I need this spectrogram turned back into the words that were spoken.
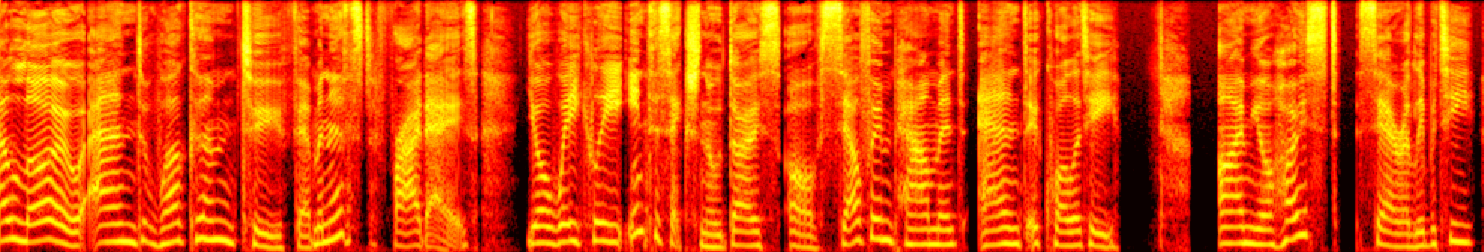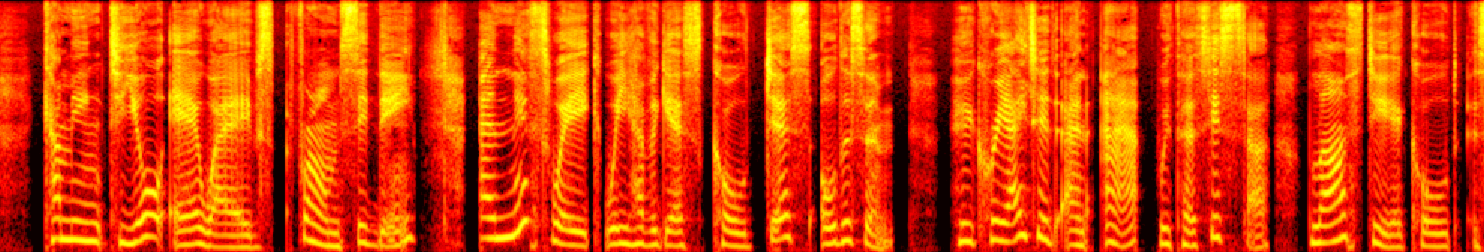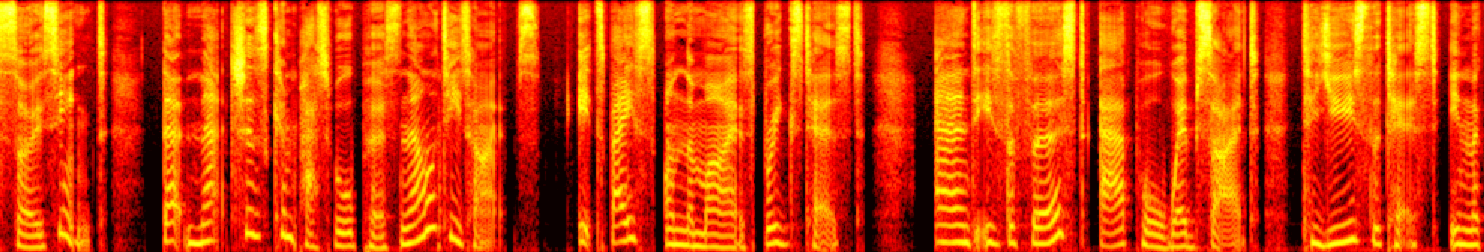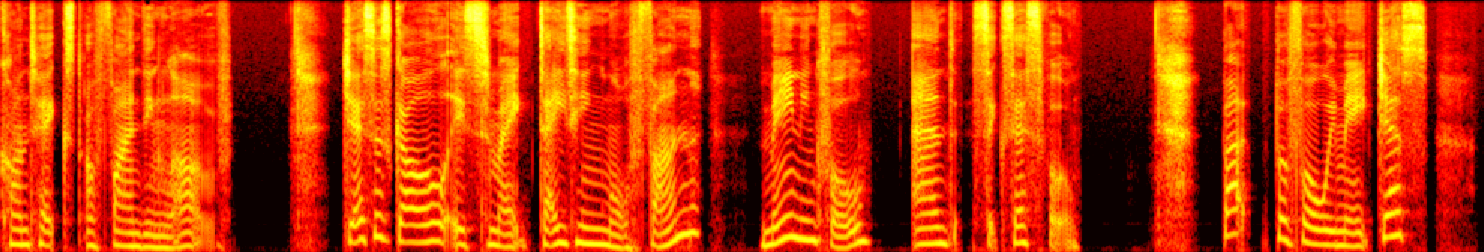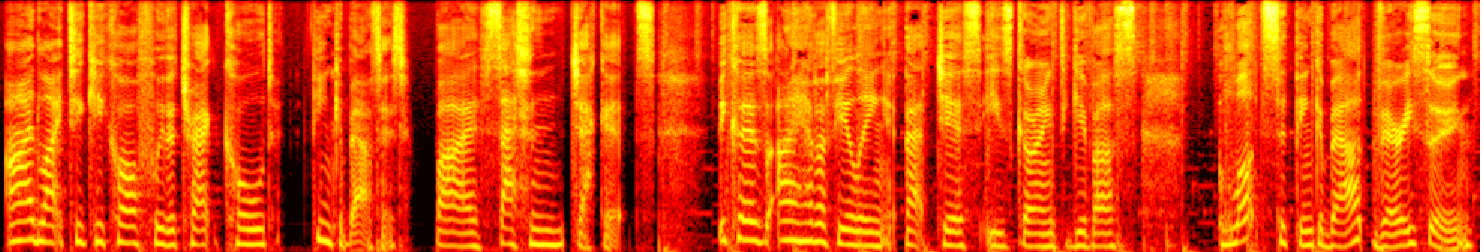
Hello, and welcome to Feminist Fridays, your weekly intersectional dose of self empowerment and equality. I'm your host, Sarah Liberty, coming to your airwaves from Sydney. And this week we have a guest called Jess Alderson, who created an app with her sister last year called So Syncd that matches compatible personality types. It's based on the Myers Briggs test and is the first app or website to use the test in the context of finding love. Jess's goal is to make dating more fun, meaningful, and successful. But before we meet Jess, I'd like to kick off with a track called Think About It by Satin Jackets because I have a feeling that Jess is going to give us lots to think about very soon.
